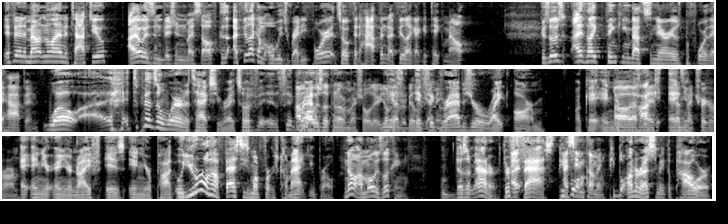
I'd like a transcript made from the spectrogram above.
if a mountain lion attacked you? I always envisioned myself because I feel like I'm always ready for it. So if it happened, I feel like I could take him out. Because those, I like thinking about scenarios before they happen. Well, I, it depends on where it attacks you, right? So if it, if it I'm grabs, always looking over my shoulder. You'll if, never be able if to get it grabs your right arm, okay, and your oh, that's, pocket, my, that's your, my trigger arm. and your and your knife is in your pocket. Well, you don't know how fast these motherfuckers come at you, bro. no, I'm always looking. Doesn't matter. They're I- fast. People, see 'em coming. People underestimate the power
